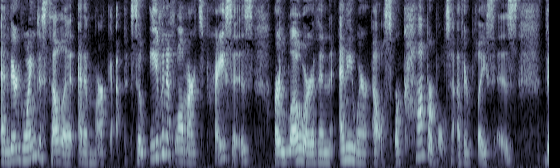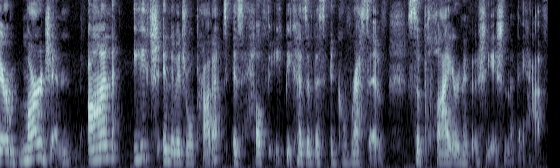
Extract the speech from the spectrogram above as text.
and they're going to sell it at a markup. So even if Walmart's prices are lower than anywhere else or comparable to other places, their margin on each individual product is healthy because of this aggressive supplier negotiation that they have.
